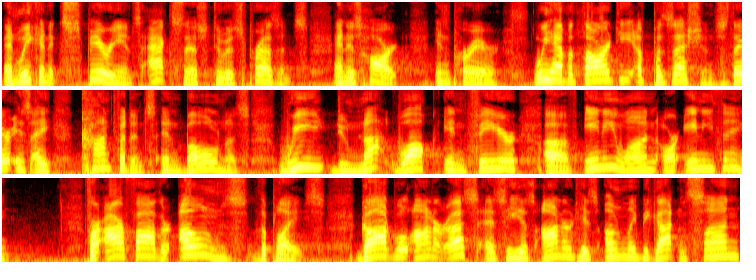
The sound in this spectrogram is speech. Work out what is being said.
and we can experience access to His presence and His heart in prayer. We have authority of possessions. There is a confidence and boldness. We do not walk in fear of anyone or anything. For our Father owns the place. God will honor us as He has honored His only begotten Son.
